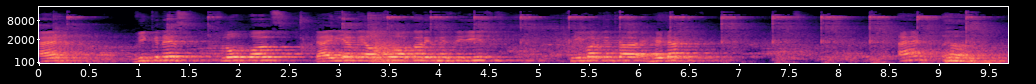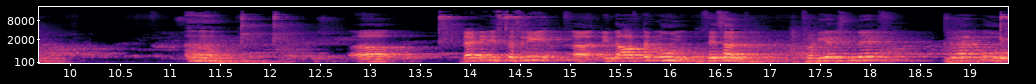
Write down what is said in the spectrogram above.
and weakness, slow pulse, diarrhea may also occur in this disease, fever with the headache and uh, that is especially uh, in the afternoon session. So dear students, you have to,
